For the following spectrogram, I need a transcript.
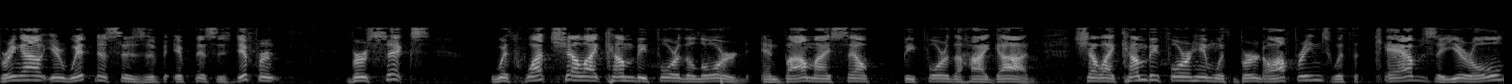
Bring out your witnesses if, if this is different. Verse 6 with what shall I come before the Lord and bow myself before the high God? Shall I come before him with burnt offerings, with calves a year old?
